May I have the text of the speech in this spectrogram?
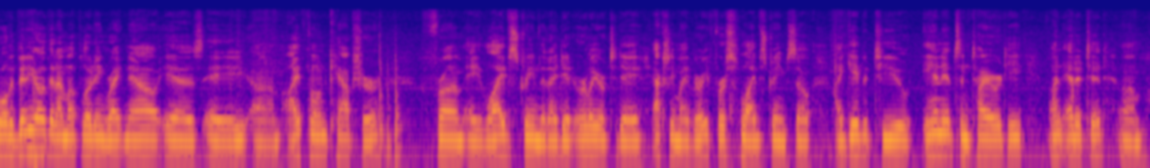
Well, the video that I'm uploading right now is a um, iPhone capture from a live stream that I did earlier today. Actually, my very first live stream, so I gave it to you in its entirety, unedited, um,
